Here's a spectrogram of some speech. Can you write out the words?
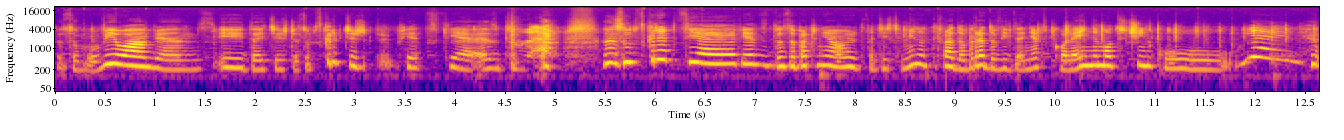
to co mówiłam, więc i dajcie jeszcze subskrypcję, pieccie, subskrypcję, więc do zobaczenia już 20 minut trwa, dobra, do widzenia w kolejnym odcinku, jej!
